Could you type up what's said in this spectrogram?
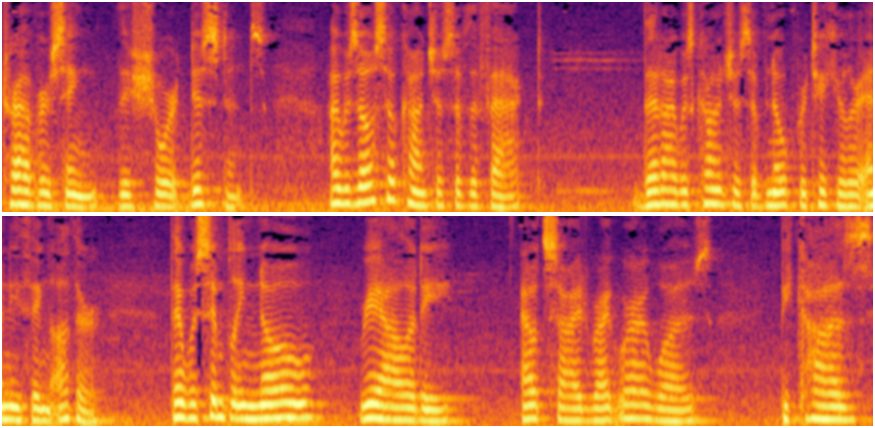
traversing this short distance. I was also conscious of the fact that I was conscious of no particular anything other. There was simply no reality outside right where I was because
